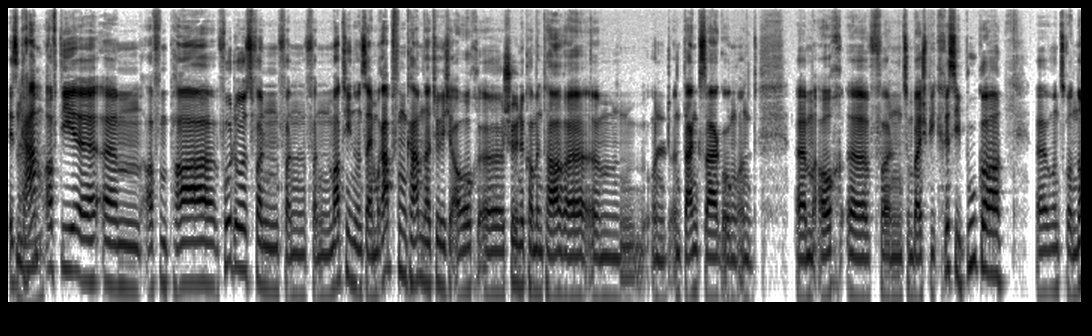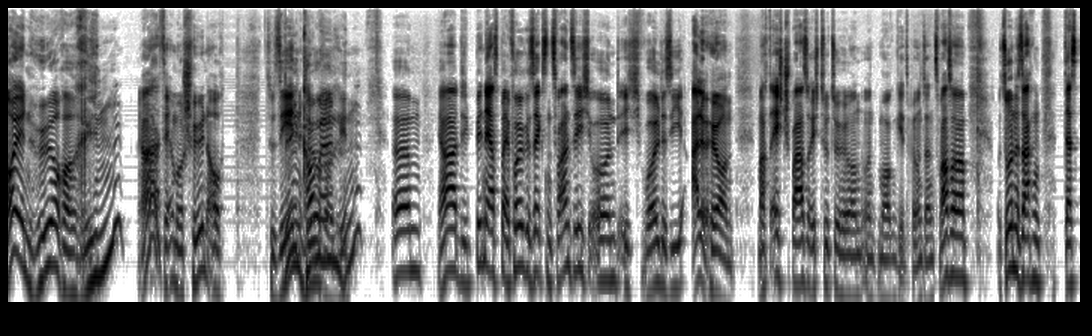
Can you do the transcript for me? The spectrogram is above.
es kam auf die, äh, ähm, auf ein paar Fotos von, von, von Martin und seinem Rapfen kamen natürlich auch äh, schöne Kommentare ähm, und, und Danksagungen und ähm, auch äh, von zum Beispiel Chrissy Buker, äh, unserer neuen Hörerin. Ja, ist ja immer schön auch zu sehen, Willkommen. Hörerin. Ähm, ja, ich bin erst bei Folge 26 und ich wollte sie alle hören. Macht echt Spaß, euch zuzuhören und morgen geht es bei uns ans Wasser. So eine Sachen, das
